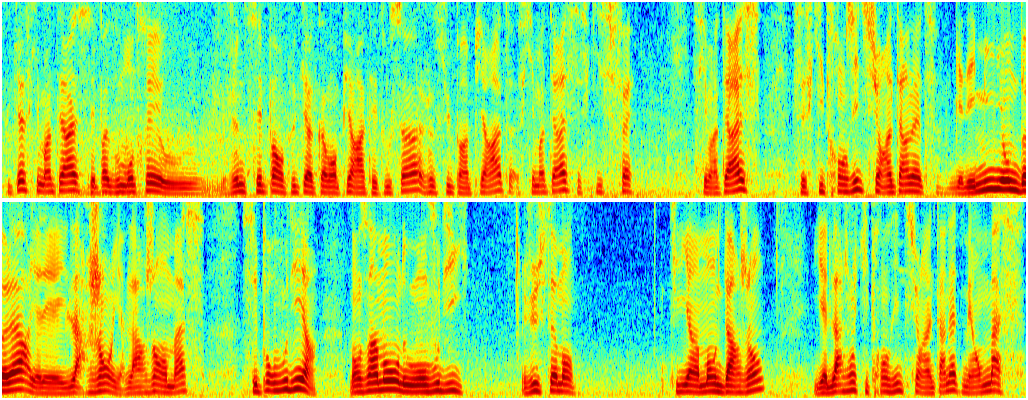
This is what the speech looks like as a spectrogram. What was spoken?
En tout cas, ce qui m'intéresse, c'est pas de vous montrer, ou je ne sais pas en tout cas comment pirater tout ça, je ne suis pas un pirate. Ce qui m'intéresse, c'est ce qui se fait. Ce qui m'intéresse, c'est ce qui transite sur Internet. Il y a des millions de dollars, il y a de l'argent, il y a de l'argent en masse. C'est pour vous dire, dans un monde où on vous dit, justement, qu'il y a un manque d'argent, il y a de l'argent qui transite sur Internet, mais en masse.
